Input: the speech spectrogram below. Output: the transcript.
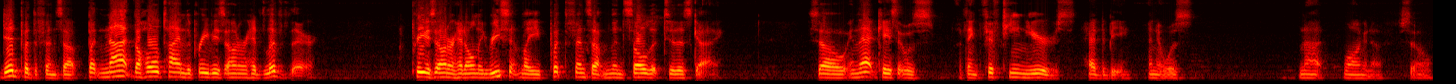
did put the fence up, but not the whole time the previous owner had lived there. Previous owner had only recently put the fence up and then sold it to this guy. So in that case, it was I think 15 years had to be, and it was not long enough. So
